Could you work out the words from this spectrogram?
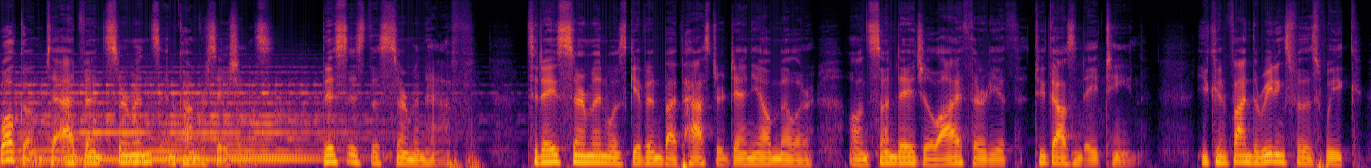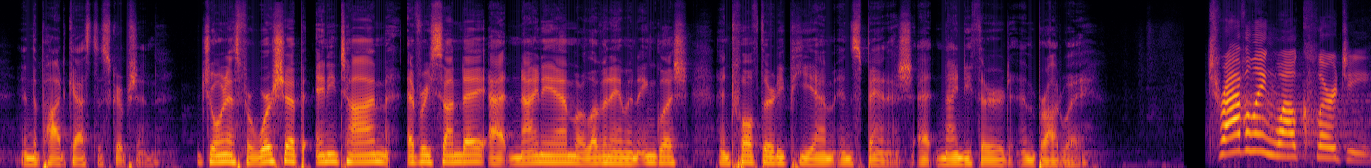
Welcome to Advent Sermons and Conversations. This is the sermon half. Today's sermon was given by Pastor Danielle Miller on Sunday, July 30th, 2018. You can find the readings for this week in the podcast description. Join us for worship anytime, every Sunday at 9 a.m. or 11 a.m. in English and 12:30 p.m. in Spanish at 93rd and Broadway. Traveling while clergy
